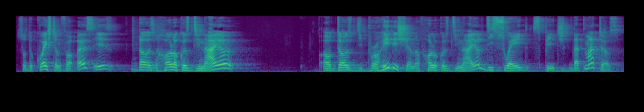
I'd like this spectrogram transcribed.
So the question for us is does Holocaust denial or does the prohibition of Holocaust denial dissuade speech that matters?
